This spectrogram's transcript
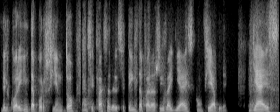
del 40%, si pasa del 70 para arriba, ya es confiable ya es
